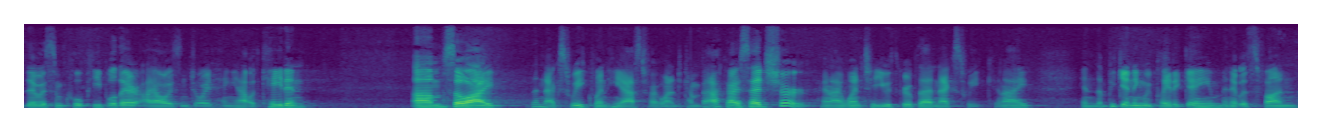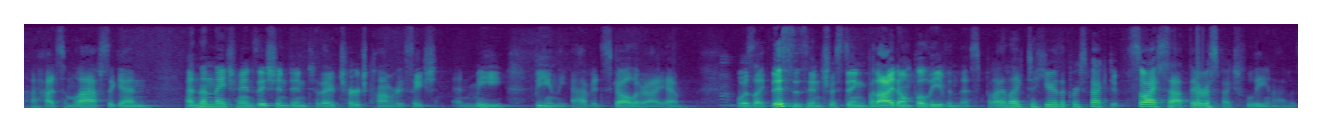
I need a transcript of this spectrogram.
There was some cool people there. I always enjoyed hanging out with Caden. Um, so I, the next week when he asked if I wanted to come back, I said sure. And I went to youth group that next week. And I, in the beginning, we played a game and it was fun. I had some laughs again. And then they transitioned into their church conversation. And me, being the avid scholar I am, was like, this is interesting, but I don't believe in this. But I like to hear the perspective. So I sat there respectfully and I was,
